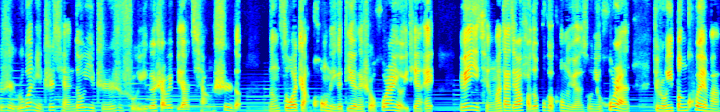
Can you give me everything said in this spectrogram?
就是如果你之前都一直是属于一个稍微比较强势的、能自我掌控的一个地位的时候，忽然有一天，哎，因为疫情嘛，大家有好多不可控的元素，你忽然就容易崩溃吗？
